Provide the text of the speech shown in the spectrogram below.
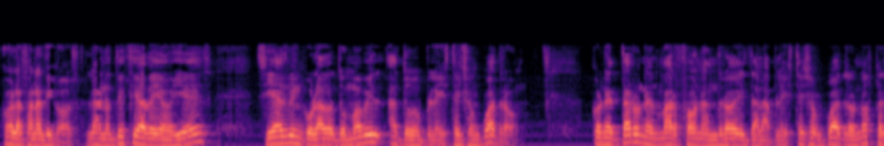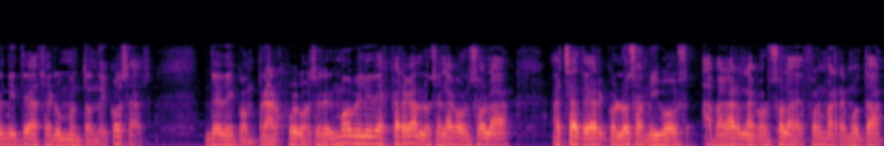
Hola fanáticos, la noticia de hoy es si has vinculado tu móvil a tu PlayStation 4. Conectar un smartphone Android a la PlayStation 4 nos permite hacer un montón de cosas, desde comprar juegos en el móvil y descargarlos en la consola, a chatear con los amigos, apagar la consola de forma remota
